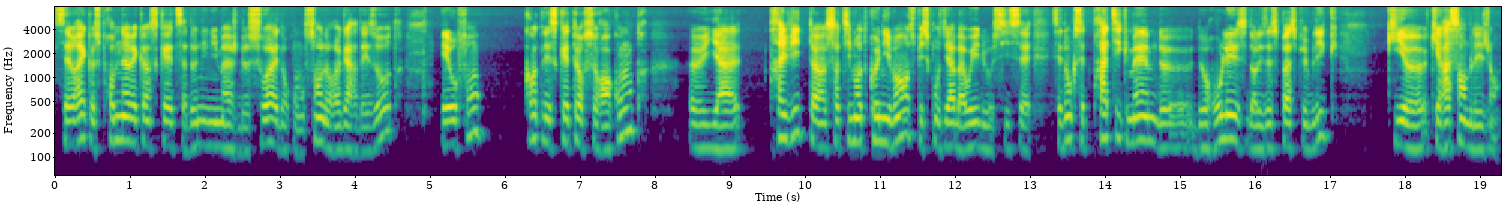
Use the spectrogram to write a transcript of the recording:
c'est vrai que se promener avec un skate, ça donne une image de soi et donc on sent le regard des autres. Et au fond, quand les skateurs se rencontrent, euh, il y a très vite un sentiment de connivence puisqu'on se dit ah bah oui lui aussi c'est c'est donc cette pratique même de, de, rouler dans les espaces publics qui, euh, qui rassemble les gens.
